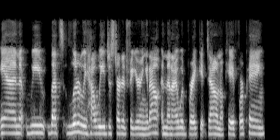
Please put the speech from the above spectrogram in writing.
And we that's literally how we just started figuring it out. And then I would break it down. Okay, if we're paying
